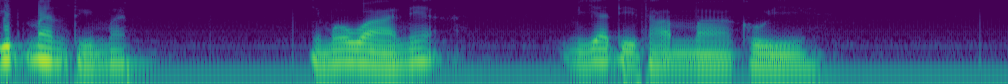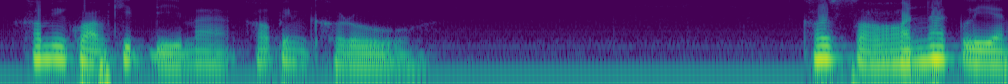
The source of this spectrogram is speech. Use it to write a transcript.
ยึดมั่นถือมั่นอย่างเมื่อวานเนี่ย มีญาติธรรมมาคุย เขามีความคิดดีมาก เขาเป็นครู เขาสอนนักเรียน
